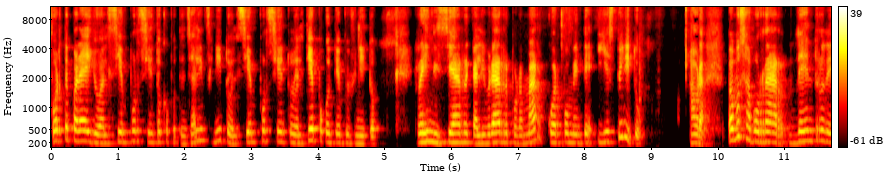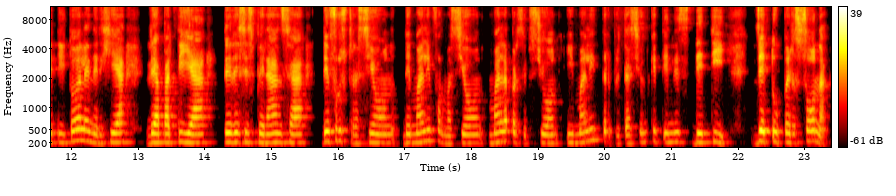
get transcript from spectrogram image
fuerte para ello al 100% con potencial infinito, el 100% del tiempo con tiempo infinito. Reiniciar, recalibrar, reprogramar cuerpo, mente y espíritu. Ahora, vamos a borrar dentro de ti toda la energía de apatía, de desesperanza, de frustración, de mala información, mala percepción y mala interpretación que tienes de ti, de tu persona,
